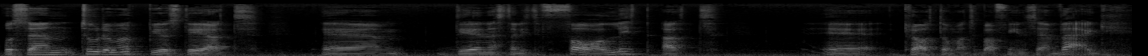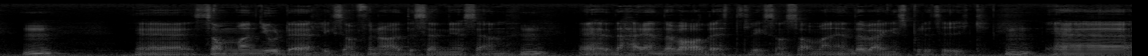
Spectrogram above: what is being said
och sen tog de upp just det att eh, det är nästan lite farligt att eh, prata om att det bara finns en väg. Mm. Eh, som man gjorde liksom för några decennier sedan. Mm. Eh, det här enda valet, liksom sa man, enda vägens politik. Mm. Eh,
